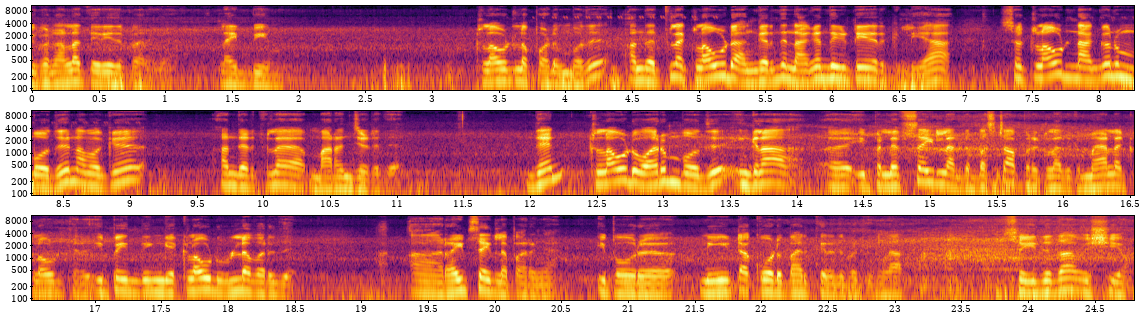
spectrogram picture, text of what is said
இப்போ நல்லா தெரியுது பாருங்கள் லைட் பீம் க்ளவுடில் படும்போது அந்த இடத்துல க்ளவுட் அங்கேருந்து நகர்ந்துக்கிட்டே இருக்கு இல்லையா? ஸோ க்ளவுட் நகரும்போது நமக்கு அந்த இடத்துல மறைஞ்சிடுது. தென் க்ளவுடு வரும்போது இங்கெல்லாம் இப்போ லெஃப்ட் சைடில் அந்த பஸ் ஸ்டாப் இருக்குல்ல அதுக்கு மேலே க்ளவுட் தெரியுது. இப்போ இந்த இங்கே க்ளவுட் உள்ளே வருது. ரைட் சைடில் பாருங்கள் இப்போ ஒரு நீட்டாக கோடு மாதிரி தெரியுது பார்த்தீங்களா ஸோ இதுதான் விஷயம்.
